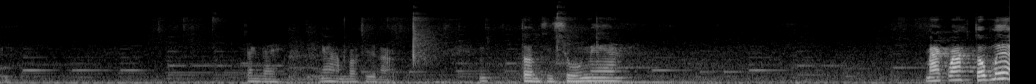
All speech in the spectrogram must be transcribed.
งจังใดงามบ่พี่น้อง ต้นสีสูงแน่มากวะตบมือ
